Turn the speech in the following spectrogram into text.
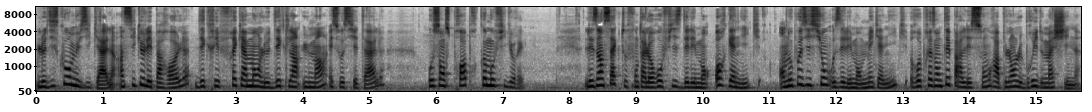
Le discours musical ainsi que les paroles décrivent fréquemment le déclin humain et sociétal, au sens propre comme au figuré. Les insectes font alors office d'éléments organiques en opposition aux éléments mécaniques représentés par les sons rappelant le bruit de machines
